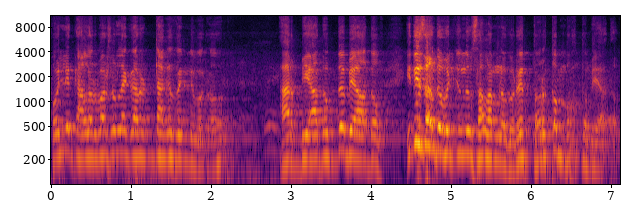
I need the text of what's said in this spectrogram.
পড়লে কালোর বাসলে কারও টাকা জানতে পারো আর বেয়াদব দে বেয়াদব। ইতি জানতে পর্যন্ত সালাম না করে তোর কম ভক্ত বেয়াদব।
